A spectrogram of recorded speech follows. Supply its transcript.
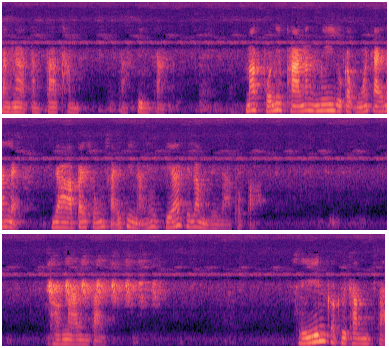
ตั้งหน้าตั้งตาทำอย่างจริงจังมรรคผลนิพพานนั้นมีอยู่กับหัวใจนั่นแหละ อย่าไปสงสัยที่ไหนให้เสียเวลาเวลาเปล่าๆ ภาวนาลงไปศีลก็คือทำสั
